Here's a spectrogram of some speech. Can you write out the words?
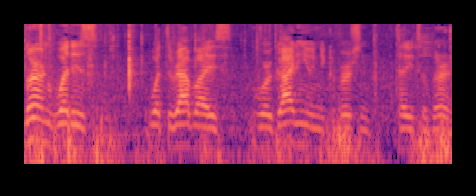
Learn what is what the rabbis who are guiding you in your conversion tell you to learn.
